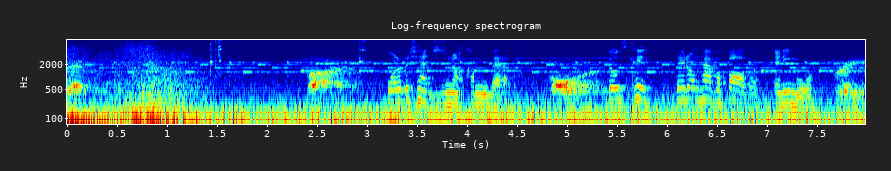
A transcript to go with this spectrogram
6, 5, What are the chances you're not coming back? 4, Those kids, they don't have a father anymore. 3,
